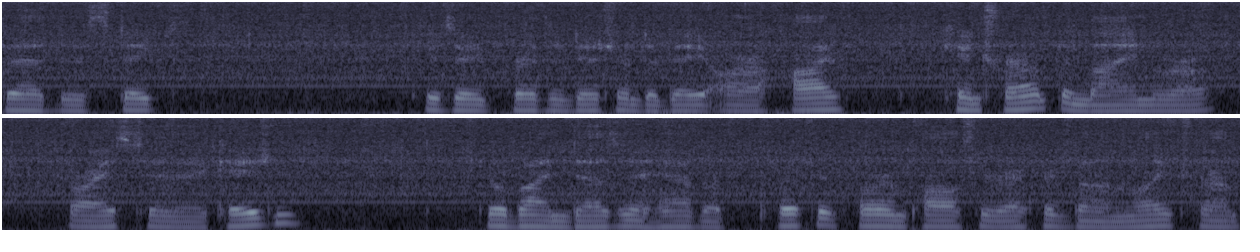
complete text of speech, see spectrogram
Bad the stakes Tuesday presidential debate are high. Can Trump and Biden rise to the occasion? Joe Biden doesn't have a perfect foreign policy record, but unlike Trump,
